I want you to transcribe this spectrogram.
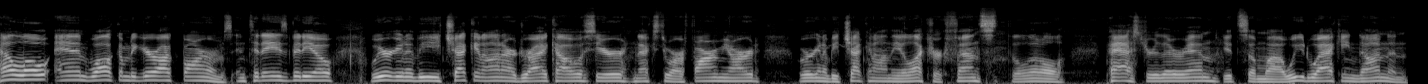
Hello and welcome to Gierok Farms. In today's video, we're going to be checking on our dry cows here next to our farmyard. We're going to be checking on the electric fence, the little pasture they're in, get some uh, weed whacking done and,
